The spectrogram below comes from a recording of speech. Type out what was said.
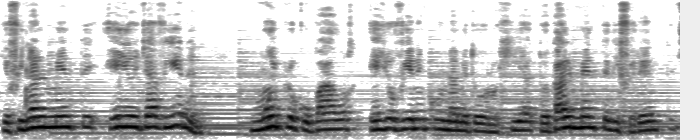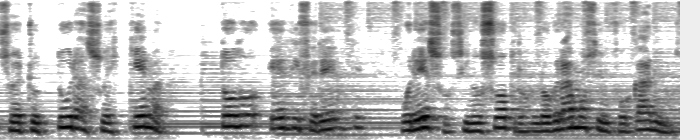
que finalmente ellos ya vienen muy preocupados, ellos vienen con una metodología totalmente diferente, su estructura, su esquema, todo es diferente. Por eso, si nosotros logramos enfocarnos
